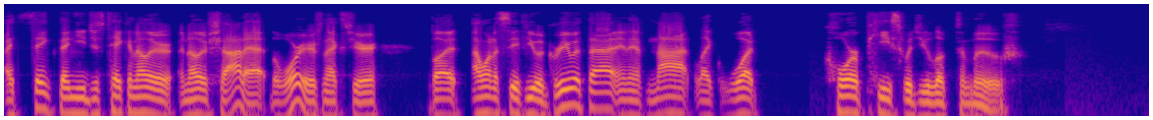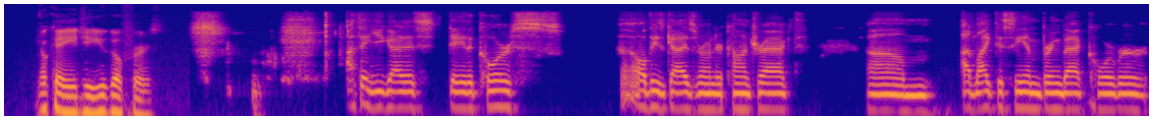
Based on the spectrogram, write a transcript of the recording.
I think then you just take another, another shot at the Warriors next year. But I want to see if you agree with that. And if not, like what core piece would you look to move? Okay, EG, you go first. I think you got to stay the course. Uh, All these guys are under contract. Um, I'd like to see him bring back Korver.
